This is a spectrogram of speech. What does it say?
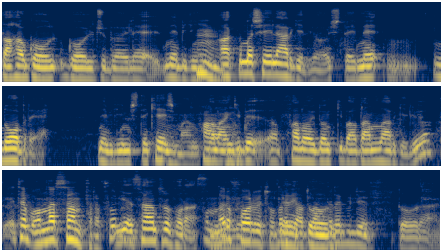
daha gol golcü böyle ne bileyim Hmm. aklıma şeyler geliyor. İşte ne Nobre, ne bileyim işte Kejman falan Van gibi Van Hooijdonk gibi adamlar geliyor. E tabi onlar santrafor. Ya santrofor aslında. Onları forvet olarak Evet, doğru. adlandırabiliyoruz. Doğru abi.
